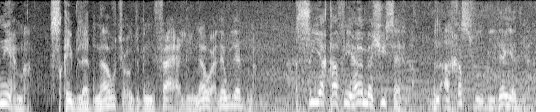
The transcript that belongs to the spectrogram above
نعمة. تسقي بلادنا وتعود بالنفع علينا وعلى ولادنا. السياقة فيها ماشي سهلة بالأخص في البداية ديالها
